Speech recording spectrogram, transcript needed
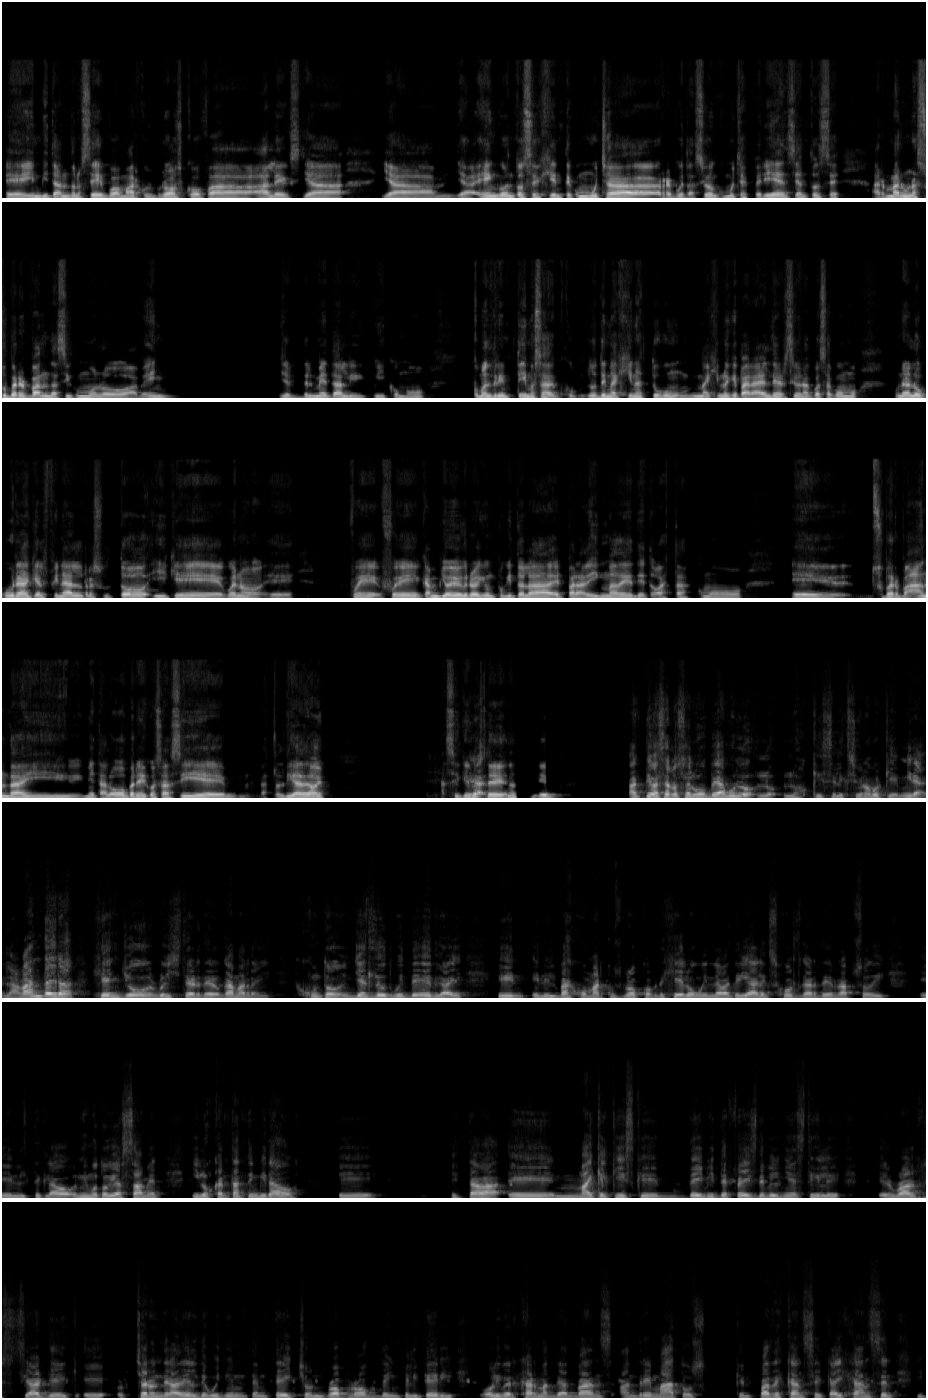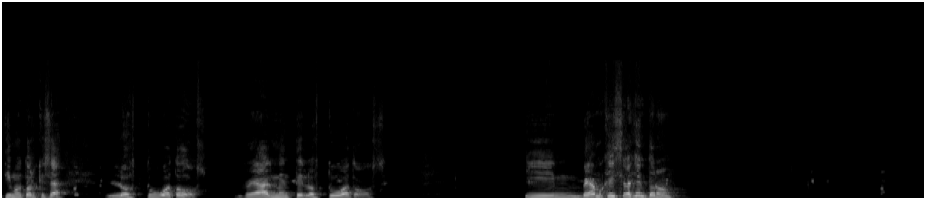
eh, invitando, no sé, pues a Marcus Groskov, a Alex y a, y, a, Engo, entonces gente con mucha reputación, con mucha experiencia, entonces armar una super banda así como los Avengers del metal y, y como como el Dream Team, o sea, no te imaginas tú, me imagino que para él debe haber sido una cosa como una locura que al final resultó y que, bueno, eh, fue, fue, cambió yo creo que un poquito el paradigma de, todas estas como eh, super bandas y metal opera y cosas así eh, hasta el día de hoy. Así que no sé, Antes de pasar los saludos, veamos los que seleccionó, porque mira, la banda era Genjo Richter de Gamma Ray, junto a Jens Ludwig de Edguy, en, en, el bajo Marcus Grokov de Halloween, la batería Alex Holzgard de Rhapsody, en el teclado el mismo Tobias Summit, y los cantantes invitados. Eh, estaba eh, Michael Kiske, David The Face de Virgin Steele, eh, Ralph Siardiek, eh, Sharon Denadel de Within Temptation, Rob Rock de Impeliteri, Oliver Harman de Advance, André Matos, que en paz descanse, Kai Hansen y Timo Tolk, o sea, los tuvo a todos, realmente los tuvo a todos. Y veamos qué dice la gente o no.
